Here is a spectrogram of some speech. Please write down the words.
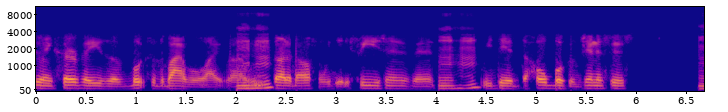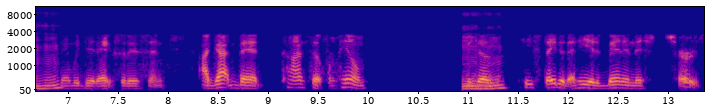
doing surveys of books of the Bible. Like uh, mm-hmm. we started off and we did Ephesians, and mm-hmm. we did the whole book of Genesis. Mm-hmm. Then we did Exodus, and I got that concept from him because mm-hmm. he stated that he had been in this church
